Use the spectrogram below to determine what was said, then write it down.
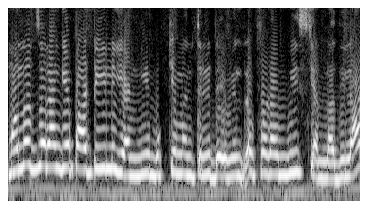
मनोज जरांगे पाटील यांनी मुख्यमंत्री देवेंद्र फडणवीस यांना दिला.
